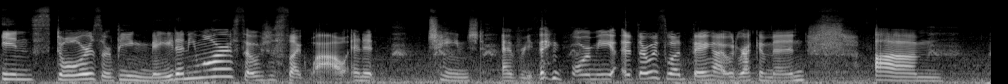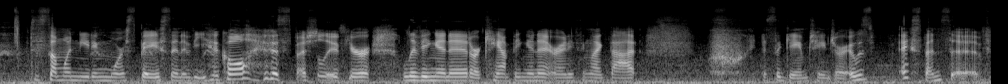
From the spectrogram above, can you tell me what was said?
in stores or being made anymore. So it was just like, wow. And it changed everything for me. If there was one thing I would recommend um, to someone needing more space in a vehicle, especially if you're living in it or camping in it or anything like that, it's a game changer. It was expensive,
